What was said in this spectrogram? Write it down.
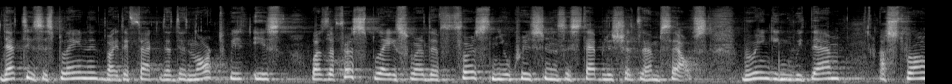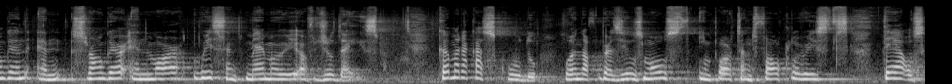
That is explained by the fact that the Northeast was the first place where the first new Christians established themselves, bringing with them a stronger and, stronger and more recent memory of Judaism. Câmara Cascudo, one of Brazil's most important folklorists, tells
